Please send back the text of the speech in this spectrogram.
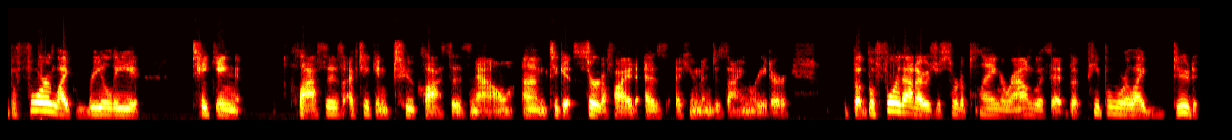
before like really taking classes. I've taken two classes now um, to get certified as a human design reader. But before that, I was just sort of playing around with it. But people were like, dude,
